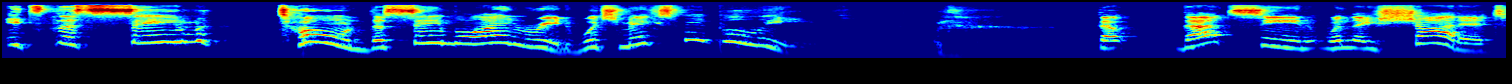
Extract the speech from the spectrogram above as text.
It's the same tone, the same line read, which makes me believe that that scene when they shot it,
